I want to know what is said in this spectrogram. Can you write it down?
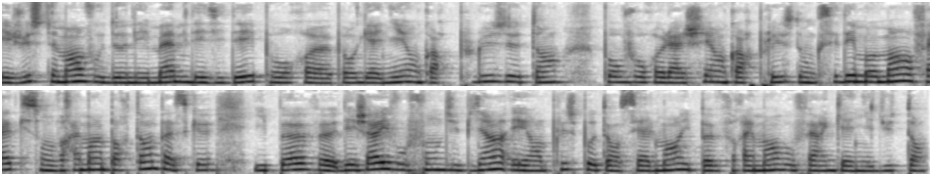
justement vous donner même des idées pour, pour gagner encore plus de temps, pour vous relâcher encore plus. Donc c'est des moments en fait qui sont vraiment importants parce que ils peuvent déjà ils vous font du bien et en plus potentiellement ils peuvent vraiment vous faire gagner du temps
